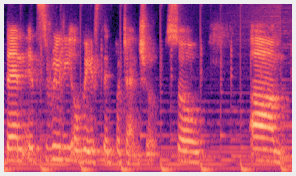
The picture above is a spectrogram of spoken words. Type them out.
then it's really a wasted potential. So um,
